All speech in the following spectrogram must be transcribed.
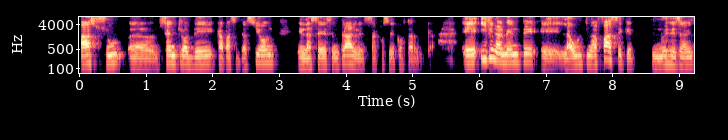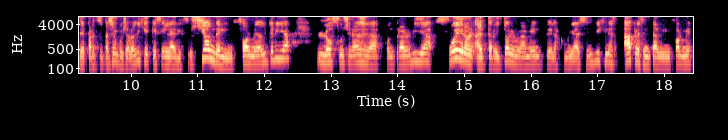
a su eh, centro de capacitación en la sede central en San José de Costa Rica. Eh, y finalmente, eh, la última fase, que no es necesariamente participación, pues ya lo dije, que es en la difusión del informe de auditoría, los funcionarios de la Contraloría fueron al territorio nuevamente de las comunidades indígenas a presentar el informe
